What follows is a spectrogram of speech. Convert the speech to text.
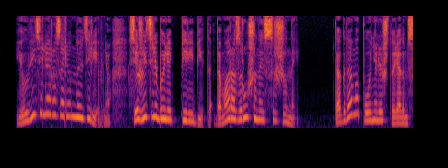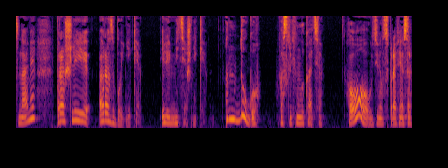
и увидели разоренную деревню. Все жители были перебиты, дома разрушены и сожжены. Тогда мы поняли, что рядом с нами прошли разбойники или мятежники. «Ндугу!» — воскликнула Катя. «О!» — удивился профессор.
